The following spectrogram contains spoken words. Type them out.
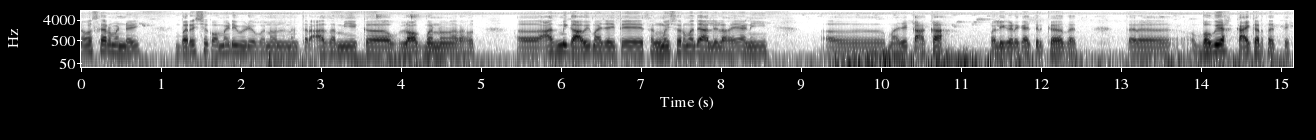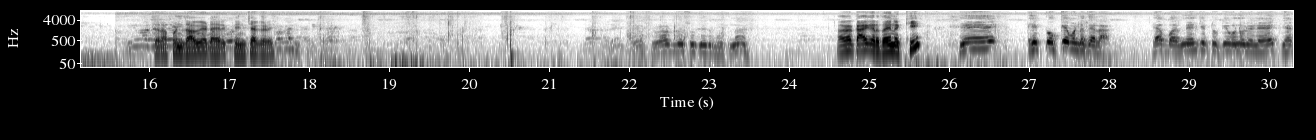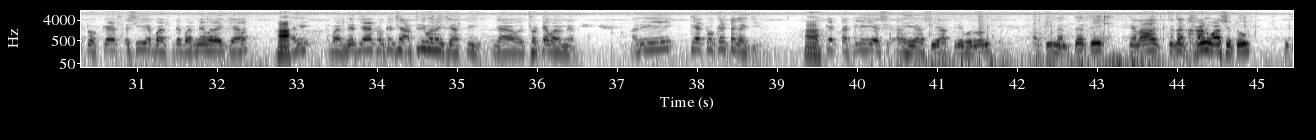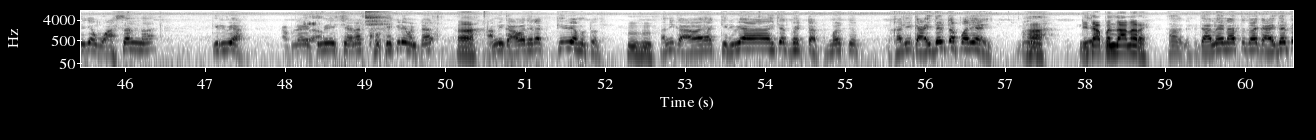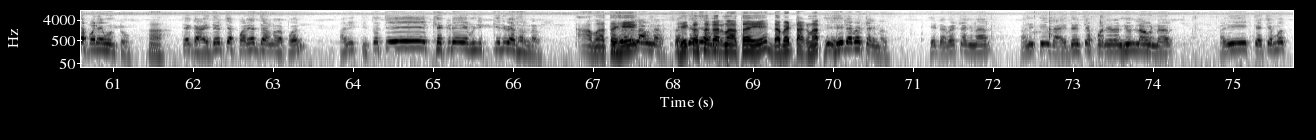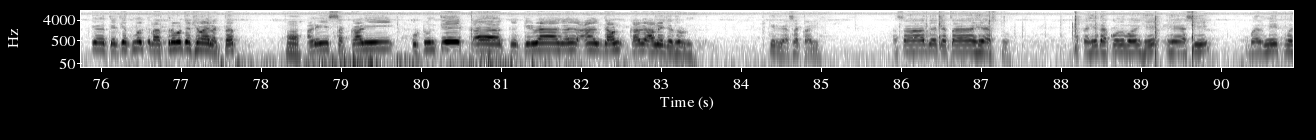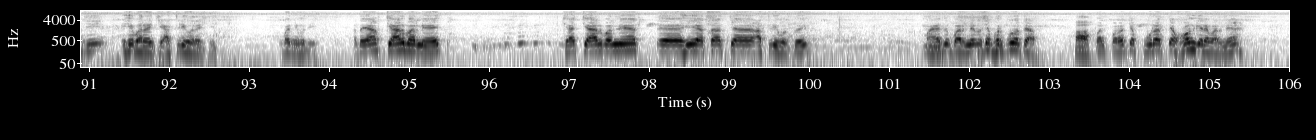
नमस्कार मंडळी. बरेचसे कॉमेडी व्हिडिओ बनवल्यानंतर आज आम्ही एक व्लॉग बनवणार आहोत. आज मी गावी माझ्या इथे संगमेश्वरमध्ये आलेलो आहे आणि माझे काका पलीकडे काहीतरी करत आहेत. तर बघूया काय करतायत ते. तर आपण जाऊया डायरेक्ट त्यांच्याकडे. अगं काय करताय नक्की? हे हे टोके म्हटलं त्याला. ह्या बरण्यांचे टोके बनवलेले आहेत. ह्या टोक्यात अशी या बाटल्या बरण्या भरायच्या हां. आणि बरण्यात या टोक्याची आतली भरायची आतली या छोट्या बरण्यात. आणि त्या टोक्यात टाकायची. हां. टोक्यात टाकली अशी ही अशी आतली भरून की नंतर ते त्याला त्याचा घाण वास येतो. आणि त्याच्या वासांना किरव्या आपल्या तुम्ही शहरात खोखेकडे म्हणतात. हां. आम्ही गावात ह्याला किरव्या म्हणतो. हम्म, हम्म. आणि गावा ह्या किरव्या ह्याच्यात भेटतात. मग ते खाली गायदरचा पर्याय. हां. जिथे आपण जाणार आहे. हा जाणार ना तर त्याला गायदरचा पर्याय म्हणतो. हां. त्या गायदरच्या पर्यायात जाणार आपण आणि तिथं ते खेकडे म्हणजे किरव्या धरणार. आ, मग आता हे लावणार. हे कसं करणार? आता हे डब्यात टाकणार? हे हे डब्यात टाकणार. हे डब्यात टाकणार आणि ते गायदरच्या पर्यायाला नेऊन लावणार. आणि त्याच्या मग त्याच्यात मग रात्रभर ते ठेवायला लागतात. हां. आणि सकाळी उठून ते का- किरव्या आ- जाऊन काढ आणायच्या धरून. किरव्या सकाळी. असा जो त्याचा हे असतो. आता हे दाखवतो बघ हे हे अशी बरणीत मध्ये हे भरायची आतली भरायची बरणीमध्ये. आता या चार बरण्या आहेत. त्या चार बरण्यात हे आता त्या आतली भरतोय. माझ्या बरण्या तशा भरपूर होत्या. हां. पण परतच्या पुरात त्या होऊन गेल्या बरण्या.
